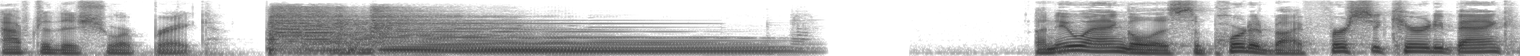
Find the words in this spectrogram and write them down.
after this short break. A New Angle is supported by First Security Bank,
